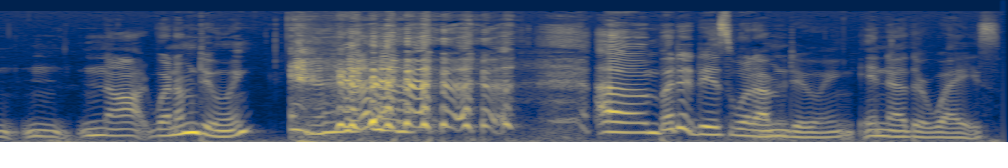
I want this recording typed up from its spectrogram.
n- not what I'm doing. um, but it is what I'm doing in other ways.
